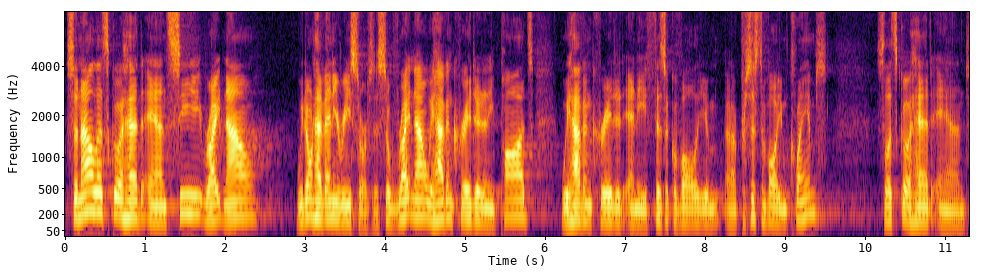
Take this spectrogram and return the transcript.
So now let's go ahead and see right now we don't have any resources. So right now we haven't created any pods, we haven't created any physical volume, uh, persistent volume claims. So let's go ahead and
